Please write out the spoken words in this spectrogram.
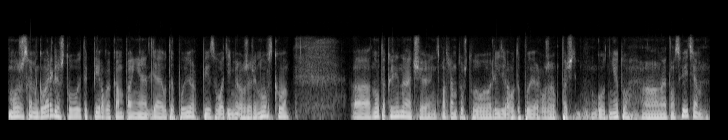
Мы уже с вами говорили, что это первая кампания для ЛДПР без Владимира Жириновского. А, но так или иначе, несмотря на то, что лидера ДПР уже почти год нету а, на этом свете,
